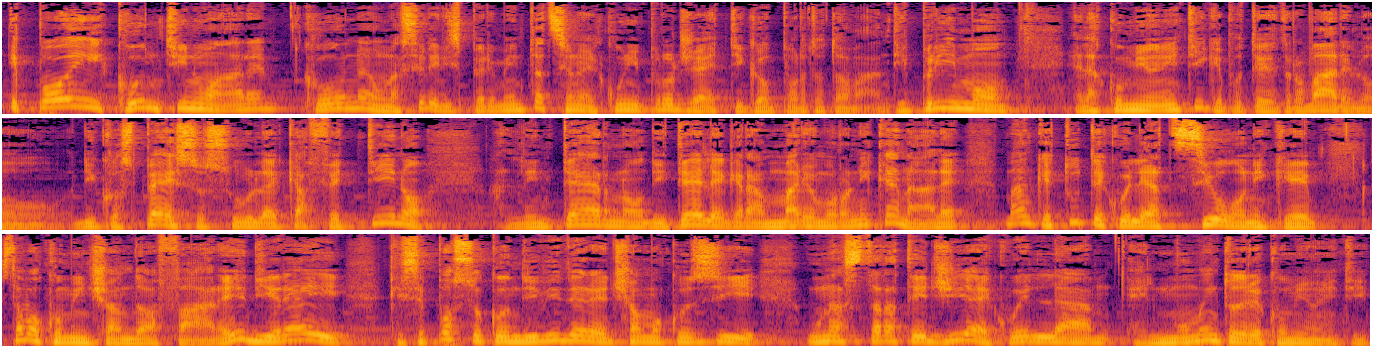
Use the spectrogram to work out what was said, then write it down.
e poi continuare con una serie di sperimentazioni, alcuni progetti che ho portato avanti. Primo è la community che potete trovare, lo dico spesso, sul caffettino all'interno di Telegram Mario Moroni canale, ma anche tutte quelle azioni che stavo cominciando a fare io direi che se posso condividere, diciamo così, una strategia è quella, è il momento delle community,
